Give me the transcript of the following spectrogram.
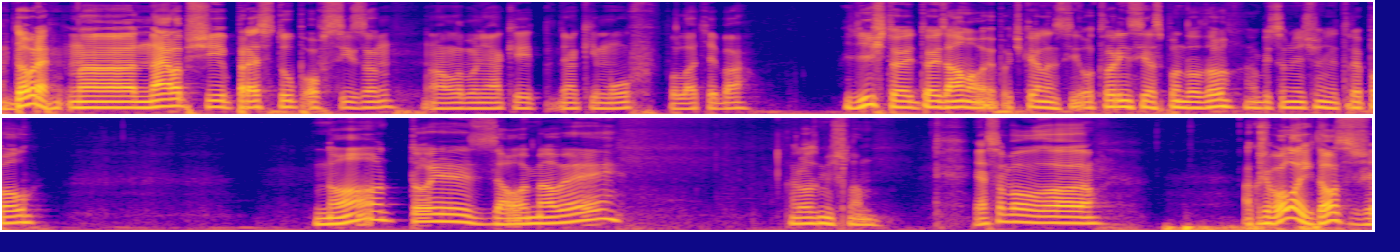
Dobre, na najlepší prestup off-season, alebo nejaký, nejaký move podľa teba? Vidíš, to je, to je zaujímavé. Počkaj, len si otvorím si aspoň toto, aby som niečo netrepol. No, to je zaujímavé. Rozmýšľam. Ja som bol... Uh, akože bolo ich dosť, že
